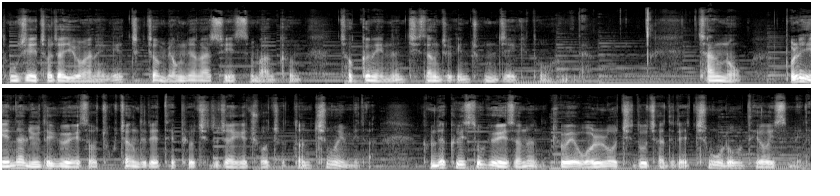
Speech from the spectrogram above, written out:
동시에 저자 요한에게 직접 명령할 수 있을 만큼 접근해 있는 지상적인 존재이기도 합니다. 장로 본래 옛날 유대교회에서 족장들의 대표 지도자에게 주어졌던 칭호입니다. 그런데 그리스도교회에서는 교회 원로 지도자들의 칭호로 되어 있습니다.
